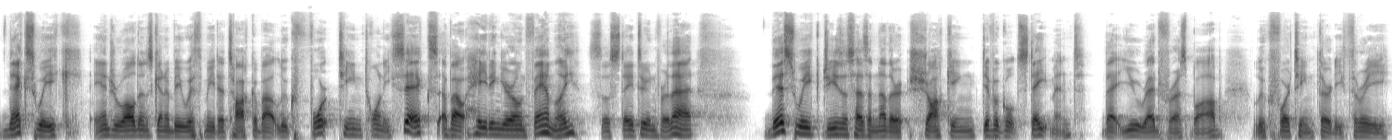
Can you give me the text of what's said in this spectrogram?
Next week, Andrew Alden's going to be with me to talk about Luke 14 26 about hating your own family. So stay tuned for that. This week, Jesus has another shocking, difficult statement that you read for us, Bob. Luke 14 33.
